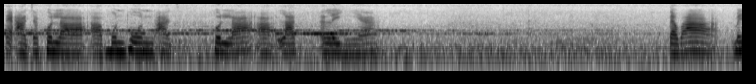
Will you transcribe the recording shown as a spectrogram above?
แต่อาจจะคนละมณฑลอาจจะคนละรัฐอะไรอย่างเงี้ย แต่ว่าไม่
